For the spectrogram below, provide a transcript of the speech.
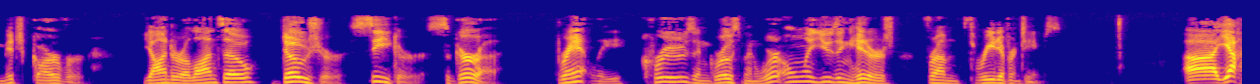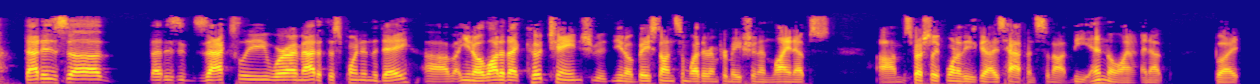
Mitch Garver, Yonder Alonso, Dozier, Seager, Segura, Brantley, Cruz, and Grossman. We're only using hitters from three different teams. Uh, yeah, that is, uh, that is exactly where I'm at at this point in the day. Uh, you know, a lot of that could change, you know, based on some weather information and lineups um, especially if one of these guys happens to not be in the lineup. But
